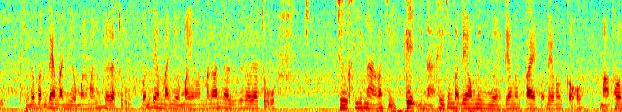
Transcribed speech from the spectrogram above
bị, thì nó vẫn đem lại nhiều may mắn cho gia chủ vẫn đem lại nhiều may mắn cho, cho gia chủ. Trừ khi nào nó chỉ kỵ là khi chúng ta đeo lên người đeo lên tay hoặc đeo lên cổ mà thôi.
